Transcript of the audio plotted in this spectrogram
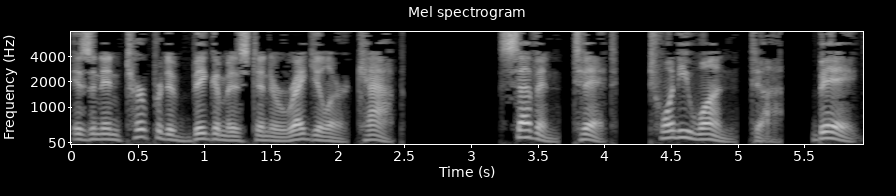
is an interpretive bigamist and irregular cap. 7, tit. 21, de. Big.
